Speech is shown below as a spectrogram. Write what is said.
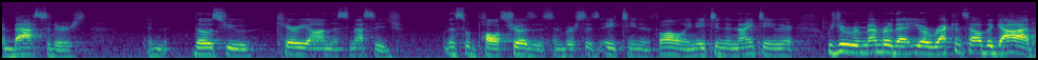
ambassadors, and those who carry on this message. This is what Paul shows us in verses 18 and following. 18 and 19, we should remember that you're reconciled to God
